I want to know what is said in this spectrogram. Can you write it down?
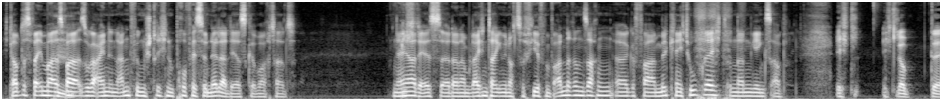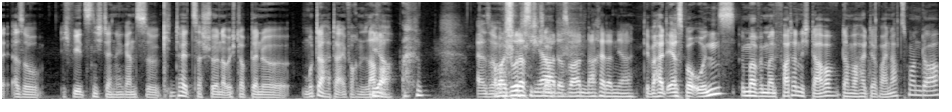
Ich glaube, das war immer, es Hm. war sogar ein in Anführungsstrichen professioneller, der es gemacht hat. Naja, der ist äh, dann am gleichen Tag irgendwie noch zu vier, fünf anderen Sachen äh, gefahren mit Knecht Hubrecht und dann ging's ab. Ich, ich glaube, also ich will jetzt nicht deine ganze Kindheit zerstören, aber ich glaube, deine Mutter hatte einfach einen Lover. Ja. Also, Aber so, das, ja, glaub, das war nachher dann ja. Der war halt erst bei uns. Immer wenn mein Vater nicht da war, dann war halt der Weihnachtsmann da.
